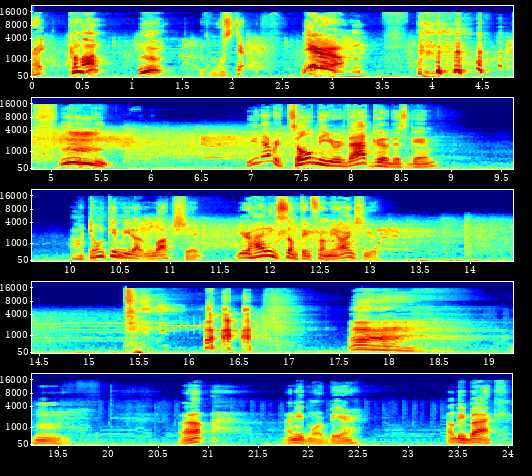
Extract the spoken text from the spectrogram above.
right, come on. Mm. Almost there. Yeah. mm. You never told me you were that good at this game. Oh, don't give me that luck shit. You're hiding something from me, aren't you? ah. Hmm. Well, I need more beer. I'll be back.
